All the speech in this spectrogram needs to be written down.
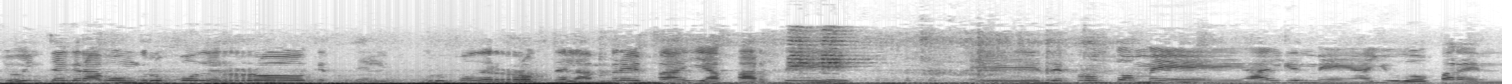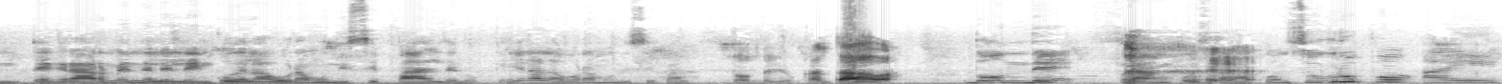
yo integraba un grupo de rock, el grupo de rock de la prepa, y aparte eh, de pronto me, alguien me ayudó para integrarme en el elenco de la obra municipal, de lo que era la obra municipal. Donde yo cantaba. Donde Franco estaba con su grupo ahí,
